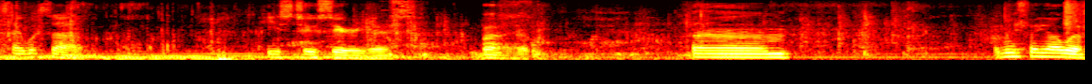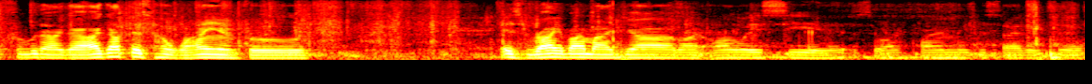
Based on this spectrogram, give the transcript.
Say what's up. He's too serious, but um, let me show y'all what food I got. I got this Hawaiian food. It's right by my job. I always see it, so I finally decided to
